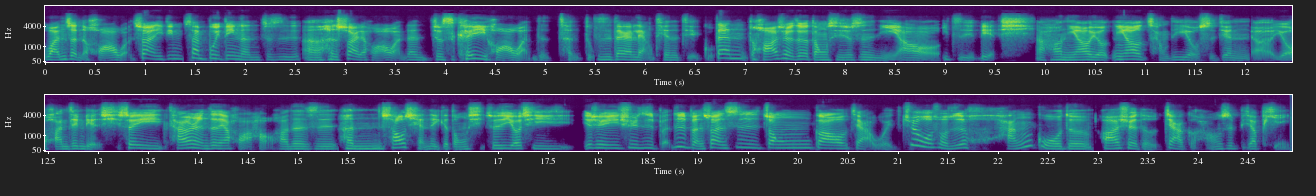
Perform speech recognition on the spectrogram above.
完整的滑完，虽然一定算不一定能就是呃很帅的滑完，但就是可以滑完的程度，这是大概两天的结果。但滑雪这个东西就是你要一直练习，然后你要然后有你要场地有时间呃有环境练习，所以台湾人真的要滑好的话，真的是很烧钱的一个东西。就是尤其尤其去日本，日本算是中高价位。据我所知，韩国的滑雪的价格好像是比较便宜，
